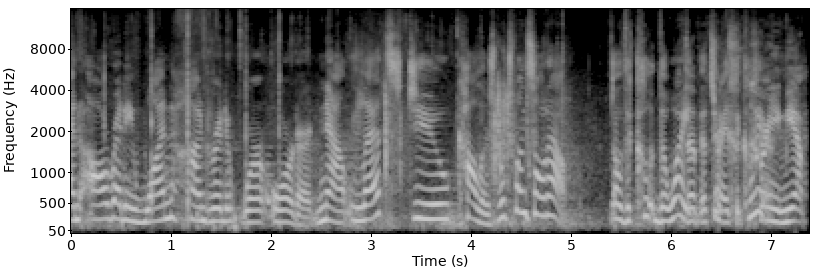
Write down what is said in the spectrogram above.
and already 100 were ordered. Now, let's do colors. Which one sold out? Oh, the, the white, The- that's the right, the clear. cream, yep.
